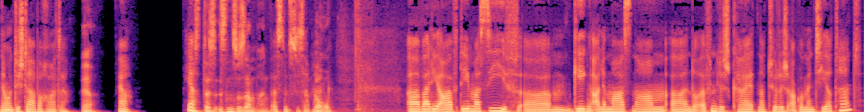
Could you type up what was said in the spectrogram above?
Ja, und die Sterberate. Ja. Ja. Ja. Das, das ist ein Zusammenhang. Das ist ein Zusammenhang. Warum? Äh, weil die AfD massiv ähm, gegen alle Maßnahmen äh, in der Öffentlichkeit natürlich argumentiert hat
